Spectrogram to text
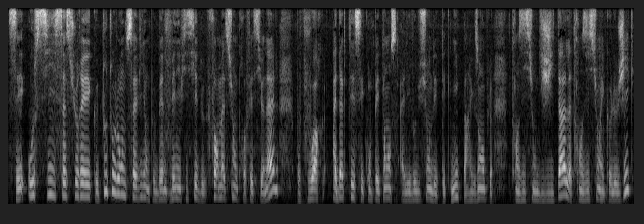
C'est aussi s'assurer que tout au long de sa vie, on peut bénéficier de formation professionnelle pour pouvoir adapter ses compétences à l'évolution des techniques, par exemple la transition digitale, la transition écologique.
